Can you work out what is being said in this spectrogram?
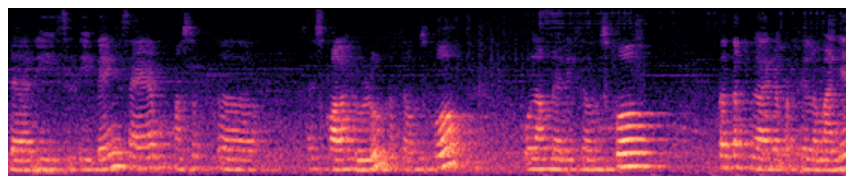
dari Citibank saya masuk ke saya sekolah dulu ke film school pulang dari film school tetap nggak ada perfilmannya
